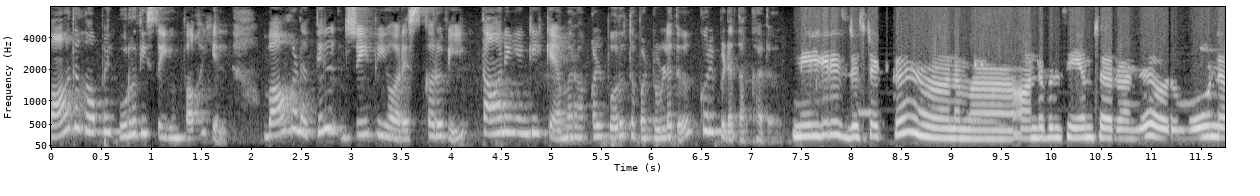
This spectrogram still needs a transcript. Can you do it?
பாதுகாப்பை உறுதி செய்யும் வகையில் வாகனத்தில் ஜிபிஆர்எஸ் கருவி தானியங்கி கேமராக்கள் பொருத்தப்பட்டுள்ளது குறிப்பிடத்தக்கது. நீலகிரிஸ் டிஸ்ட்ரிக்ட்க்கு நம்ம ஆனரபிள் சிஎம் சார் வந்து ஒரு மூணு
